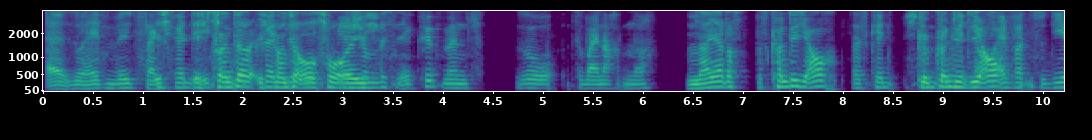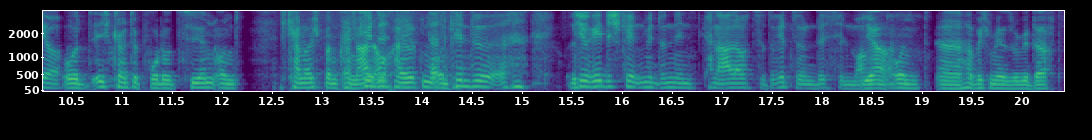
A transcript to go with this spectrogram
äh, so helfen willst. Dann Ich- könnte ich könnte- ich könnte auch ich für euch- schon ein bisschen Equipment so zu Weihnachten, ne? Naja, das, das könnte ich auch. Das könnt, stimmt, könntet ihr auch auch- einfach zu dir. Und ich könnte produzieren und ich kann euch beim Kanal könnte- auch helfen. Das könnte, ich- theoretisch könnten wir dann den Kanal auch zu dritt so ein bisschen machen. Ja, ne? und äh, habe ich mir so gedacht,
